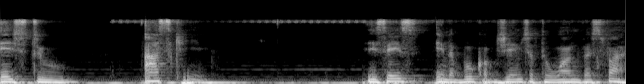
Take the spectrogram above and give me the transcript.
is to ask Him. He says in the book of James, chapter 1, verse 5,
